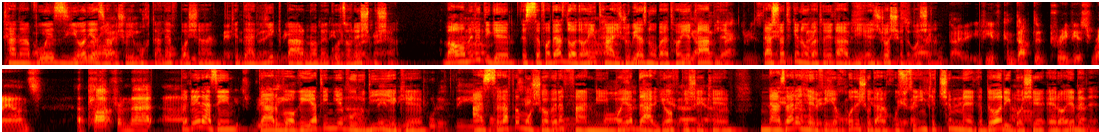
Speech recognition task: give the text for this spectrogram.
تنوع زیادی از روش های مختلف باشن که در یک برنامه گزارش میشن. و عامل دیگه استفاده از داده های تجربی از نوبت های قبله در صورتی که نوبت های قبلی اجرا شده باشند. به غیر از این در واقعیت این یه ورودیه که از طرف مشاور فنی باید دریافت بشه که نظر حرفه خودش رو در خصوص اینکه چه مقداری باشه ارائه بده.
